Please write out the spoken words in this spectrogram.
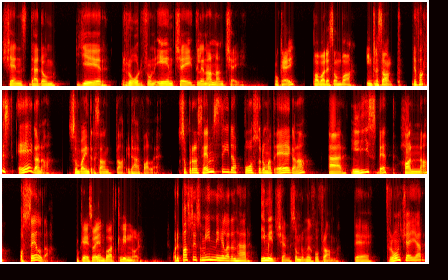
tjänst där de ger råd från en tjej till en annan tjej. Okej. Okay. Vad var det som var intressant? Det är faktiskt ägarna som var intressanta i det här fallet. Så på deras hemsida påstår de att ägarna är Lisbeth, Hanna och Zelda. Okej, okay, så enbart kvinnor. Och det passar ju som in i hela den här imagen som de vill få fram. Det är från tjejer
